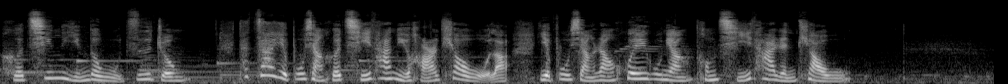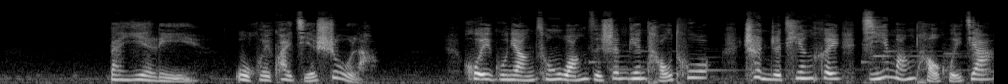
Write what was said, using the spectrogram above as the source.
和轻盈的舞姿中，他再也不想和其他女孩跳舞了，也不想让灰姑娘同其他人跳舞。半夜里，舞会快结束了。灰姑娘从王子身边逃脱，趁着天黑，急忙跑回家，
